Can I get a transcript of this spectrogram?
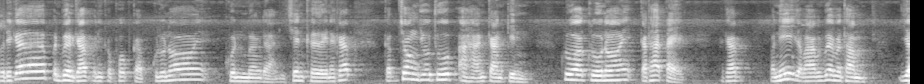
สวัสดีครับเพื่อนๆครับ วันนี้ก็พบกับครูน้อยคนเมืองด่านอีกเช่นเคยนะครับ กับช่อง YouTube อาหารการกิน ครัวครูน้อยกระทะแตกนะครับ วันนี้จะพาเพื่อนๆมาทำย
